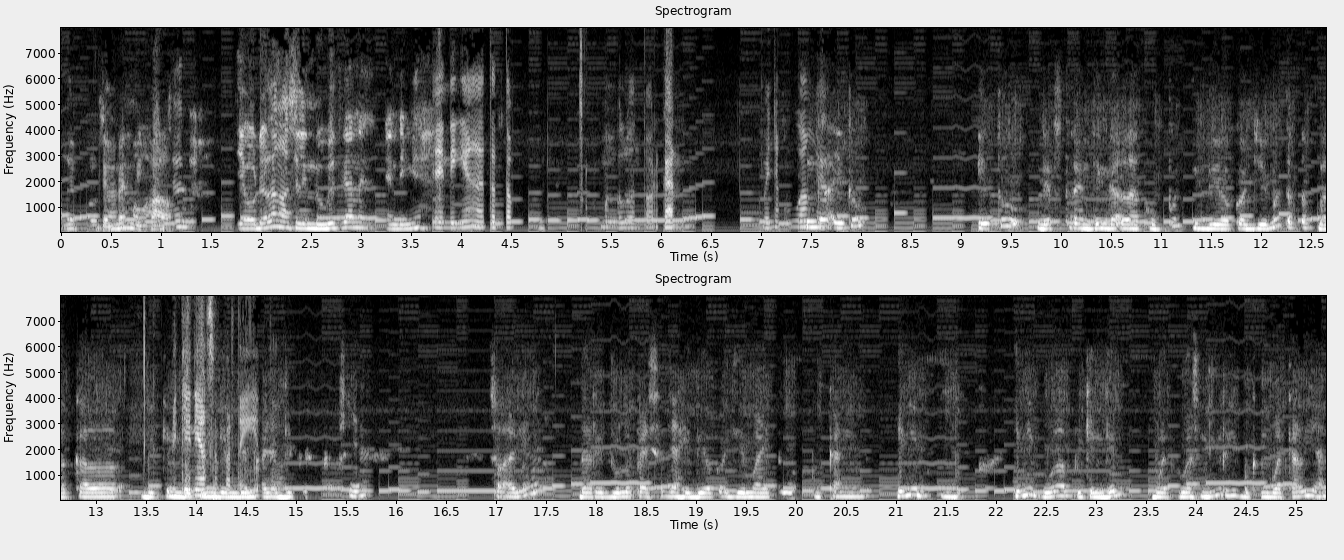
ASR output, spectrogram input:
Ya mau festival. aja. Ya udahlah ngasilin duit kan endingnya. Endingnya nggak tetap menggelontorkan banyak uang ya. enggak itu itu Death Stranding nggak laku pun Hideo Kojima tetap bakal bikin Bikin yang seperti game-game kayak gitu soalnya dari dulu passionnya Hideo Kojima itu bukan ini bu- ini gua bikin game buat gua sendiri bukan buat kalian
